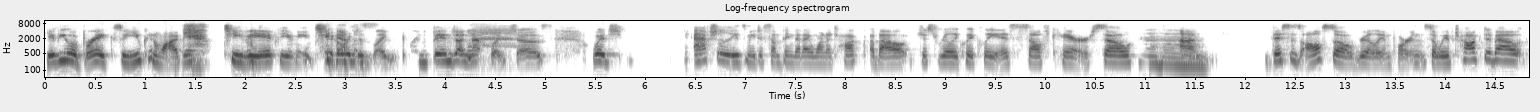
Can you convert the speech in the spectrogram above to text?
give you a break so you can watch yeah. TV if you need to yeah. and just like binge on Netflix shows, which actually leads me to something that I want to talk about just really quickly is self care. So, mm-hmm. um, this is also really important. So, we've talked about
